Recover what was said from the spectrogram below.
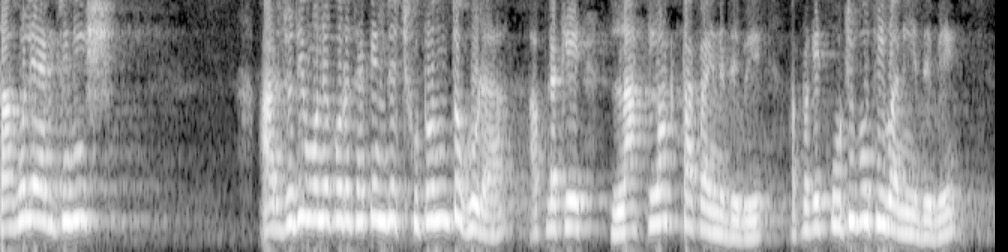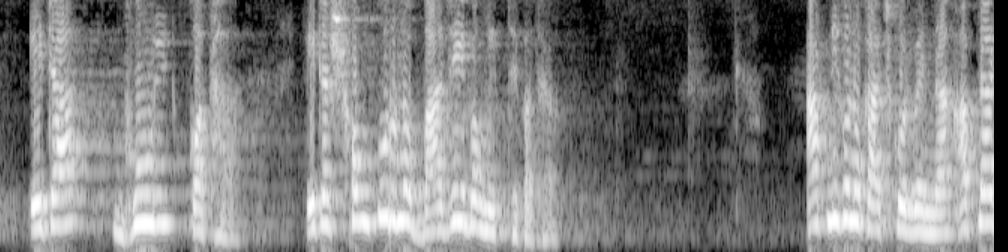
তাহলে এক জিনিস আর যদি মনে করে থাকেন যে ছুটন্ত ঘোড়া আপনাকে লাখ লাখ টাকা এনে দেবে, আপনাকে কোটিপতি বানিয়ে দেবে, এটা ভুল কথা। এটা সম্পূর্ণ বাজে এবং মিথ্যে কথা। আপনি কোনো কাজ করবেন না, আপনার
